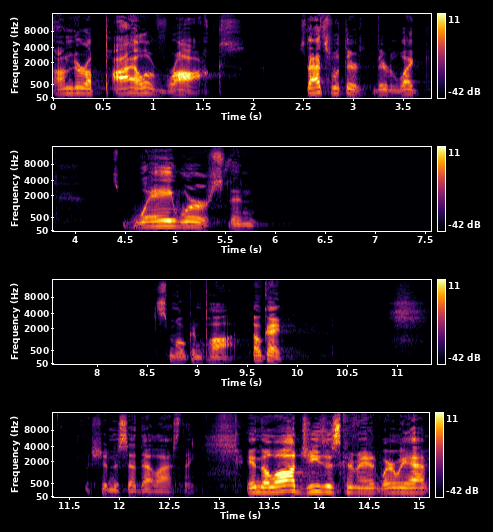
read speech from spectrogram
under a pile of rocks. So that's what they're, they're like. It's way worse than smoking pot. Okay. I shouldn't have said that last thing. In the law, Jesus commanded, where we have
